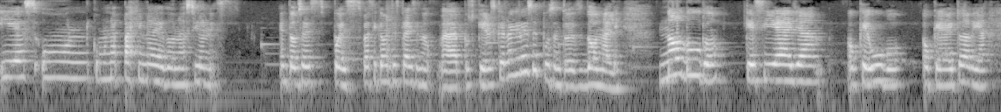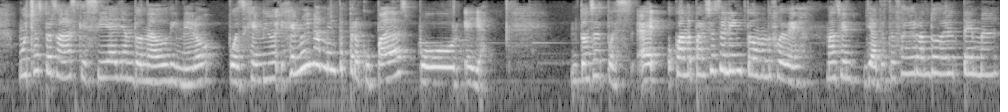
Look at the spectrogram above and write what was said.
y es un, como una página de donaciones. Entonces, pues básicamente está diciendo, ah, pues quieres que regrese, pues entonces dónale. No dudo que sí haya, o que hubo, o que hay todavía, muchas personas que sí hayan donado dinero, pues genuinamente preocupadas por ella. Entonces, pues, eh, cuando apareció ese link, todo el mundo fue de, más bien, ya te estás agarrando del tema,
